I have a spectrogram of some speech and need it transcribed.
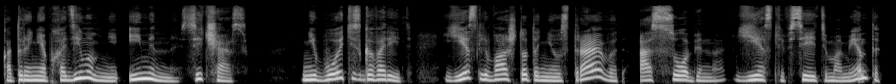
которые необходимы мне именно сейчас. Не бойтесь говорить, если вас что-то не устраивает, особенно если все эти моменты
